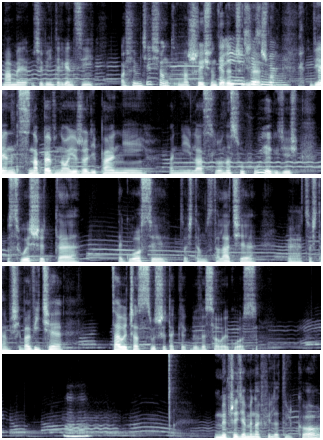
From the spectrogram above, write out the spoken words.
mamy u ciebie inteligencji 80 i masz 61, I czyli weszło. 61. Więc na pewno, jeżeli pani, pani Laslo nasłuchuje gdzieś, to słyszy te, te głosy, coś tam ustalacie, e, coś tam się bawicie. Cały czas słyszy tak jakby wesołe głosy. Mhm. My przejdziemy na chwilę tylko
